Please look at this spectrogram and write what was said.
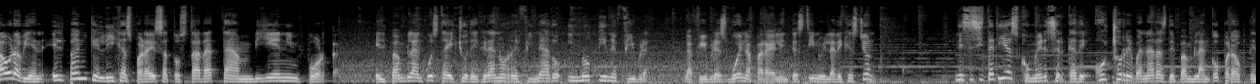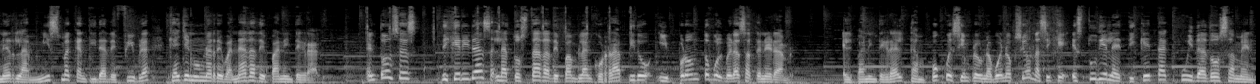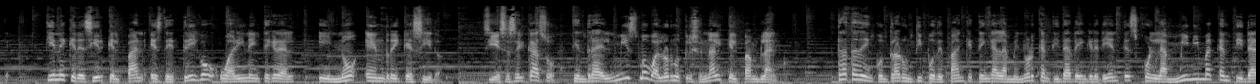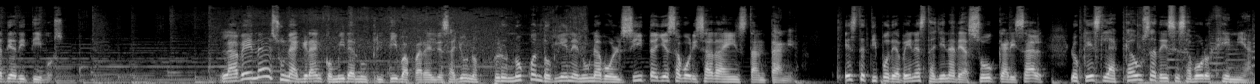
Ahora bien, el pan que elijas para esa tostada también importa. El pan blanco está hecho de grano refinado y no tiene fibra. La fibra es buena para el intestino y la digestión. Necesitarías comer cerca de 8 rebanadas de pan blanco para obtener la misma cantidad de fibra que hay en una rebanada de pan integral. Entonces, digerirás la tostada de pan blanco rápido y pronto volverás a tener hambre. El pan integral tampoco es siempre una buena opción, así que estudia la etiqueta cuidadosamente. Tiene que decir que el pan es de trigo o harina integral y no enriquecido. Si ese es el caso, tendrá el mismo valor nutricional que el pan blanco. Trata de encontrar un tipo de pan que tenga la menor cantidad de ingredientes con la mínima cantidad de aditivos. La avena es una gran comida nutritiva para el desayuno, pero no cuando viene en una bolsita y es saborizada e instantánea. Este tipo de avena está llena de azúcar y sal, lo que es la causa de ese sabor genial.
